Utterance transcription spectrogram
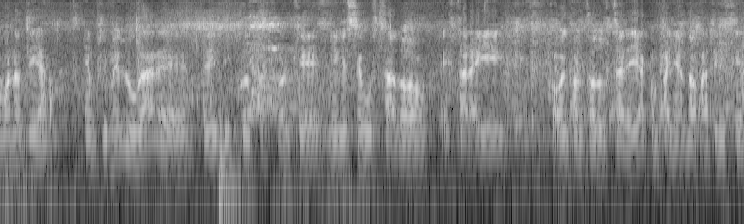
buenos días. En primer lugar, eh, pedir disculpas porque me hubiese gustado estar ahí hoy con todos ustedes y acompañando a Patricia,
